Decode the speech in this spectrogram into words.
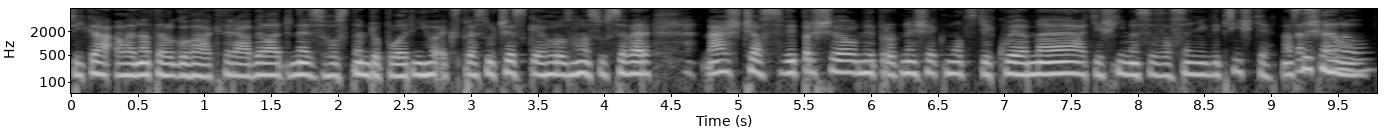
říká Alena Telgová, která byla dnes hostem dopoledního expresu Českého rozhlasu Sever. Náš čas vypršel, my pro dnešek moc děkujeme a těšíme se zase někdy příště. Naslyšenou. Naslyšenou.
